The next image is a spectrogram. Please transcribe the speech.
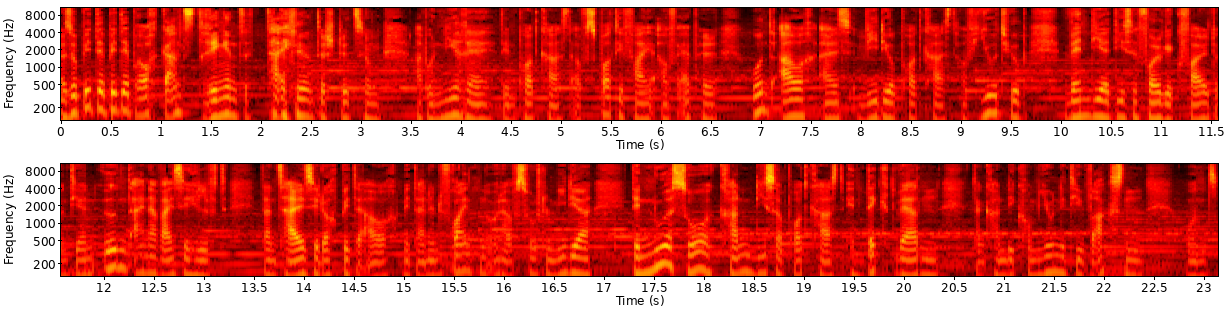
Also bitte, bitte brauch ganz dringend deine Unterstützung. Abonniere den Podcast auf Spotify, auf Apple und auch als Videopodcast auf YouTube. Wenn dir diese Folge gefällt und dir in irgendeiner Weise hilft, dann teile sie doch bitte auch mit deinen Freunden oder auf Social Media. Denn nur so kann dieser Podcast entdeckt werden, dann kann die Community wachsen und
